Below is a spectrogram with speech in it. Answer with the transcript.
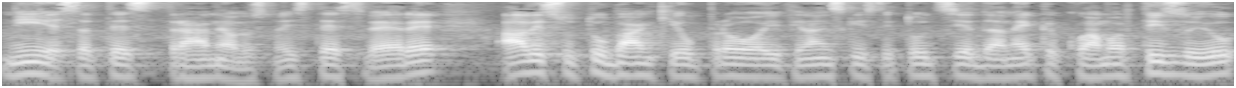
nije sa te strane, odnosno iz te sfere, ali su tu banke upravo i finansijske institucije da nekako amortizuju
